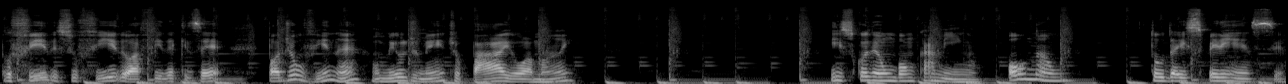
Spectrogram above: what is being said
Para o filho, se o filho ou a filha quiser, pode ouvir, né? Humildemente, o pai ou a mãe. E escolher um bom caminho. Ou não. Tudo é experiência.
